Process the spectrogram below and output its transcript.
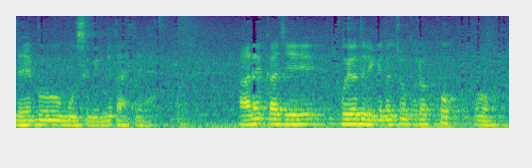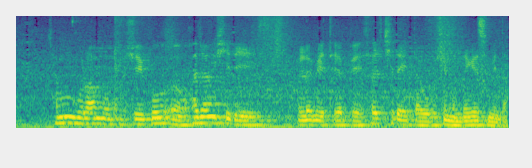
내부 모습입니다. 이제 안에까지 보여드리기는 좀 그렇고 어, 참고로 한번 보시고 어, 화장실이 엘리베이터 옆에 설치되어 있다고 보시면 되겠습니다.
